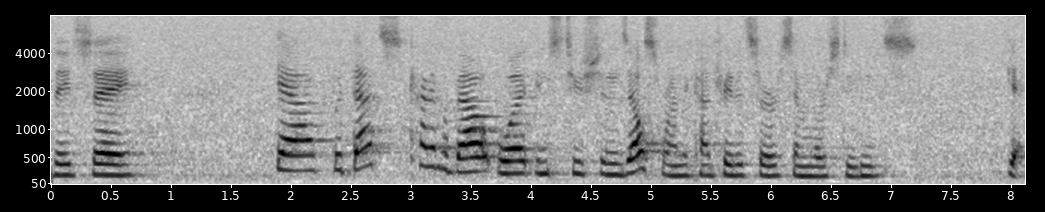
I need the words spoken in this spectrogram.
They'd say, yeah, but that's kind of about what institutions elsewhere in the country that serve similar students get.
